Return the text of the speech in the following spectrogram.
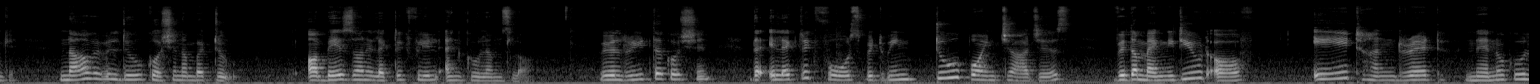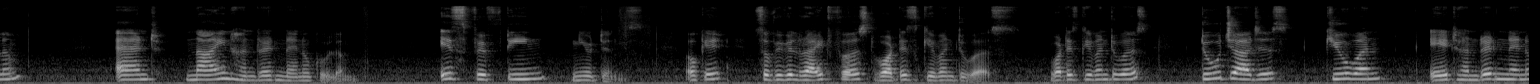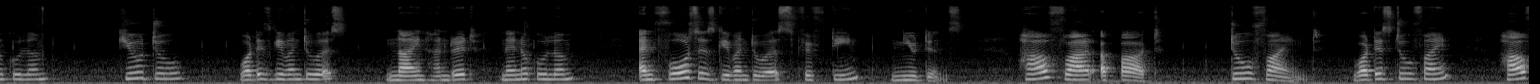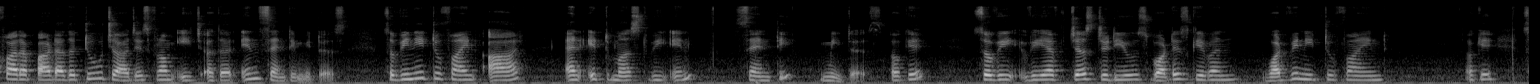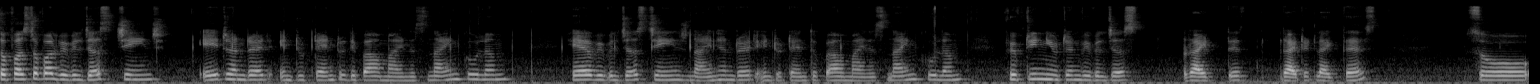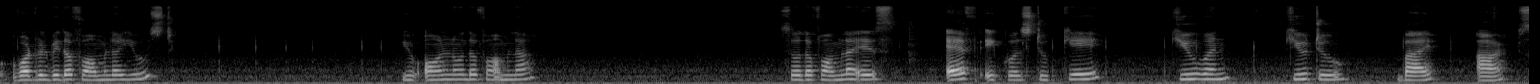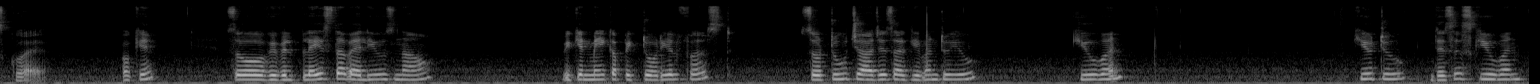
Okay. Now we will do question number 2 uh, based on electric field and Coulomb's law. We will read the question. The electric force between two point charges with a magnitude of 800 nanocoulomb and 900 nanocoulomb is 15 newtons. Okay. So we will write first what is given to us. What is given to us? Two charges Q1 800 nanocoulomb. Q2 what is given to us? 900 nanocoulomb. And force is given to us 15 newtons. How far apart? To find. What is to find? How far apart are the two charges from each other in centimeters? So we need to find r and it must be in centimeters. Okay? So we we have just deduced what is given what we need to find. Okay so first of all we will just change 800 into 10 to the power minus 9 coulomb. Here we will just change 900 into 10 to the power minus 9 coulomb. 15 newton we will just write it write it like this. So what will be the formula used? You all know the formula? So the formula is f equals to k q1 q2 by r square. Okay? So we will place the values now. We can make a pictorial first. So two charges are given to you. Q1 q2 this is q1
